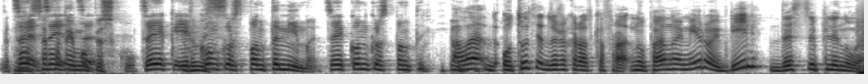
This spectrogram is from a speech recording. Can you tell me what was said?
Насипати йому піску. Це як, як конкурс пантоміми. Це як конкурс пантоміми. Але отут є дуже коротка фраза. Ну, певною мірою біль дисциплінує.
